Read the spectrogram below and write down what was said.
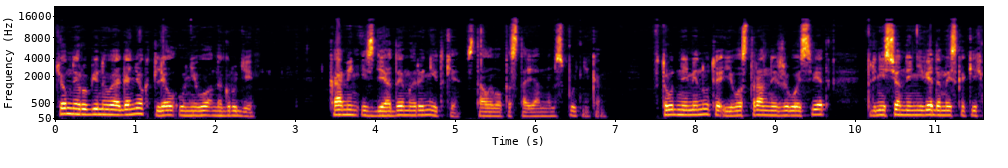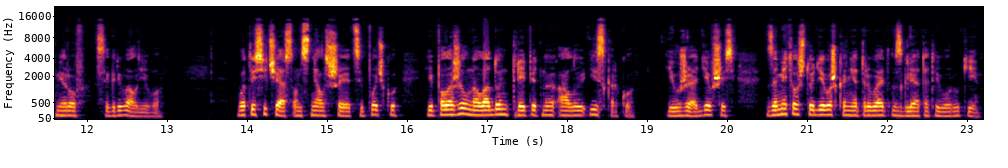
Темный рубиновый огонек тлел у него на груди. Камень из диадемы рынитки стал его постоянным спутником. В трудные минуты его странный живой свет, принесенный неведомо из каких миров, согревал его. Вот и сейчас он снял с шеи цепочку и положил на ладонь трепетную алую искорку, и уже одевшись, заметил, что девушка не отрывает взгляд от его руки.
